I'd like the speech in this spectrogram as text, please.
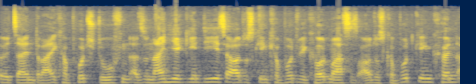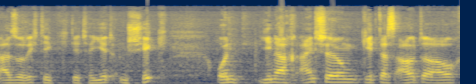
mit seinen drei Kaputtstufen. Also nein, hier gehen diese Autos gehen kaputt, wie Codemasters Autos kaputt gehen können. Also richtig detailliert und schick. Und je nach Einstellung geht das Auto auch,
